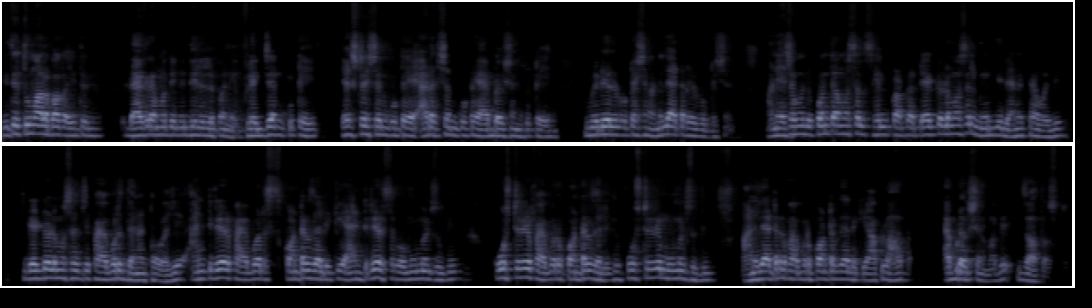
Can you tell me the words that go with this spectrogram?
इथे तुम्हाला बघा इथे डायग्राममध्ये मी दिलेलं पण आहे. फ्लेक्झन कुठे? एक्सटेन्शन कुठे? ऍडक्शन कुठे? ऍबडक्शन कुठे? मिडियल रोटेशन आणि लॅटरल रोटेशन आणि याच्यामध्ये कोणत्या मसल्स हेल्प करतात? डेटोड मसल मेनली ध्यानात ठेवायचे. डेटोड मसलचे फायबर्स ध्यानात ठेवायचे. अँटिरियर फायबर्स कॉन्टॅक्ट झाले की अँटिरियर सर्व मुवमेंट्स होतील. पोस्टेरियर फायबर कॉन्टॅक्ट झाले की पोस्टेरियर मुवमेंट्स होतील. आणि लॅटरल फायबर कॉन्टॅक्ट झाले की आपला हात ऍबडक्शनमध्ये जात असतो.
